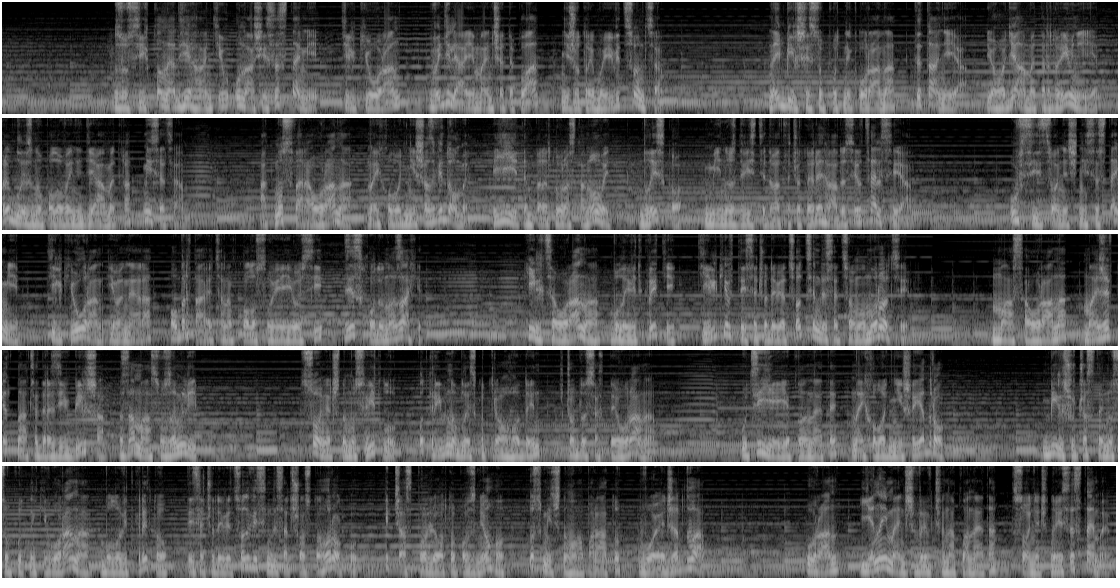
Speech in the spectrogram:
З усіх планет гігантів у нашій системі тільки Уран виділяє менше тепла, ніж отримує від Сонця. Найбільший супутник Урана Титанія. Його діаметр дорівнює приблизно половині діаметра місяця. Атмосфера Урана найхолодніша з відомих. Її температура становить близько мінус 224 градусів Цельсія. У всій сонячній системі тільки Уран і Венера обертаються навколо своєї осі зі сходу на захід. Кільця Урана були відкриті тільки в 1977 році. Маса Урана майже в 15 разів більша за масу Землі. Сонячному світлу потрібно близько трьох годин, щоб досягти Урана. У цієї планети найхолодніше ядро. Більшу частину супутників Урана було відкрито 1986 року під час прольоту повз нього космічного апарату Voyager 2. Уран є найменш вивчена планета сонячної системи.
